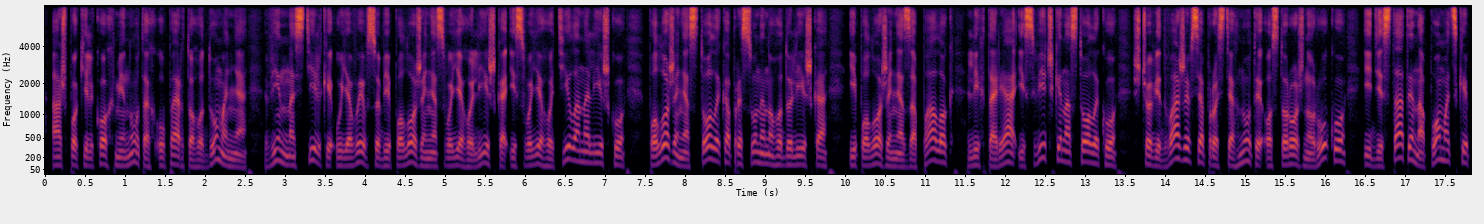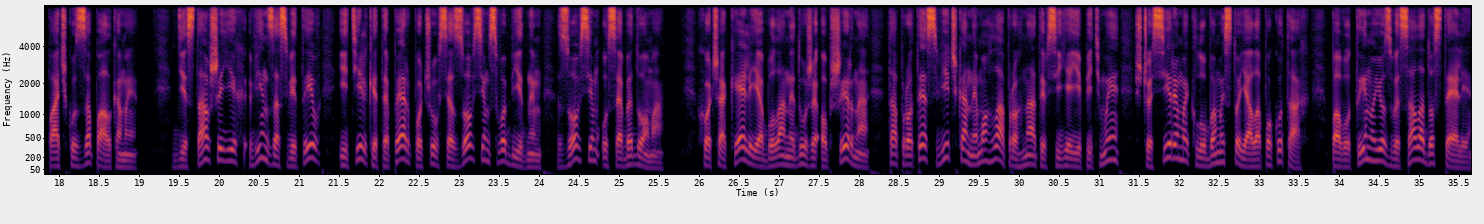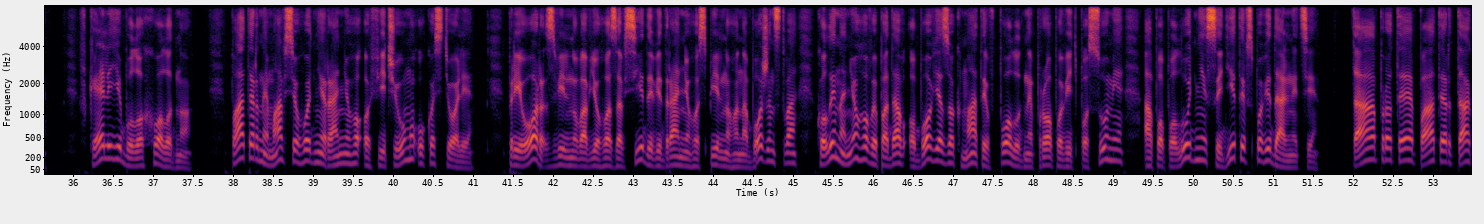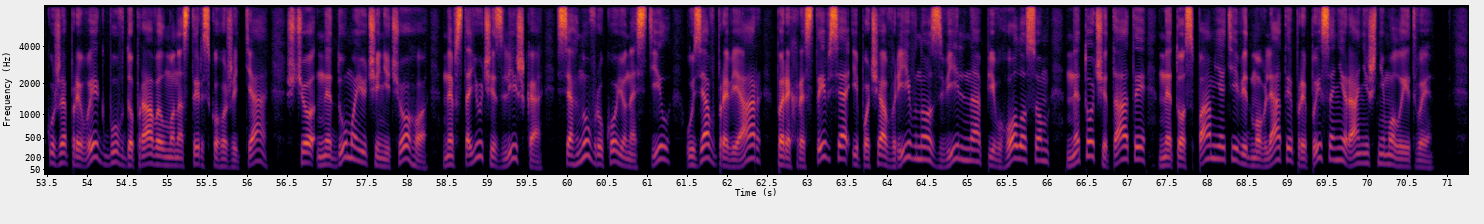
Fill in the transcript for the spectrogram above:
Аж по кількох мінутах упертого думання він настільки уявив собі положення свого ліжка і свого тіла на ліжку, положення столика, присуненого до ліжка, і положення запалок, ліхтаря і свічки на столику, що відважився простягнути осторожну руку і дістати на помацьки пачку з запалками. Діставши їх, він засвітив і тільки тепер почувся зовсім свобідним, зовсім у себе дома. Хоча келія була не дуже обширна, та проте свічка не могла прогнати всієї пітьми, що сірими клубами стояла по кутах, павутиною звисала до стелі. В келії було холодно. Патер не мав сьогодні раннього офіціуму у костьолі. Пріор звільнував його завсіди від раннього спільного набоженства, коли на нього випадав обов'язок мати в полудне проповідь по сумі, а пополудні сидіти в сповідальниці. Та, проте, патер так уже привик був до правил монастирського життя, що, не думаючи нічого, не встаючи з ліжка, сягнув рукою на стіл, узяв бревіар, перехрестився і почав рівно, звільна, півголосом не то читати, не то з пам'яті відмовляти приписані ранішні молитви.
